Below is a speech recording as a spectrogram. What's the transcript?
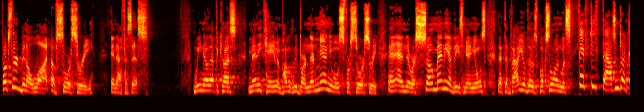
Folks, there had been a lot of sorcery in Ephesus. We know that because many came and publicly burned their manuals for sorcery. And, and there were so many of these manuals that the value of those books alone was 50,000 drachmas.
